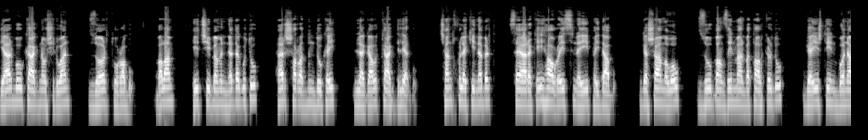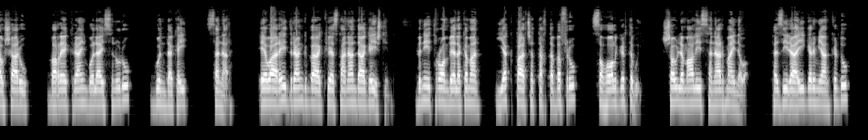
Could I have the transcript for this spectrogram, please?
دیار بوو کاک نەوشیروان زۆر تووڕە بوو، بەڵام هیچی بە من نەدەگوت و هەر شەڕە دندووکەی لەگەڵ کاک دلێر بوو، چەند خولەکی نەبرد سەیارەکەی هاوڕێی سنەیی پەیدا بوو، گەشامەوە و زوو بەنزینمان بەتاڵ کرد و گەیشتین بۆ ناو شار و بەڕێ کراین بۆ لای سنوور و گوندەکەی، سەنار. ئێوارەی درەنگ بە کوێستاناندا گەیشتین. بنی تڕۆمبێلەکەمان یەک پارچە تەختە بەفر و سەهۆڵ گرتبووی. شەو لە ماڵی سەنار ماینەوە. پەزیرایی گەرمیان کرد و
